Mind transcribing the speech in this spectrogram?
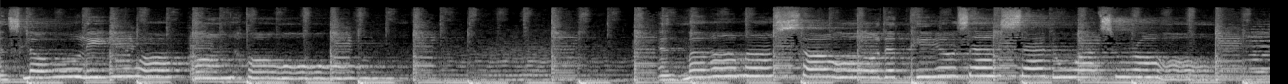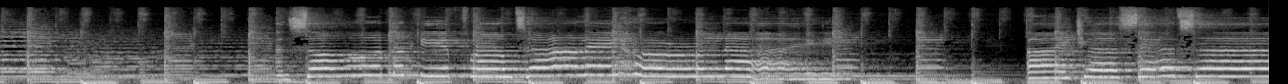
and slowly walk on home. And Mama saw the tears and said, What's wrong? And so the keep from telling her a lie, I just said, sad.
